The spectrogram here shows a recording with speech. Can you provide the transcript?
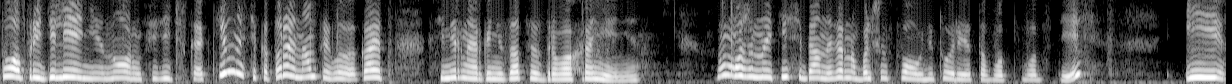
то определение норм физической активности, которое нам предлагает Всемирная организация здравоохранения. Мы можем найти себя, наверное, большинство аудитории это вот, вот здесь. И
